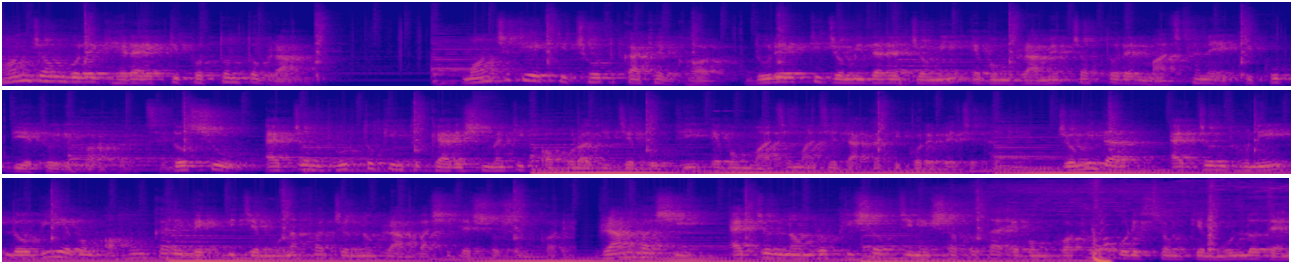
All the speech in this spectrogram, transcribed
ঘন জঙ্গলে ঘেরা একটি প্রত্যন্ত গ্রাম। মঞ্চটি একটি ছোট কাঠের ঘর, দূরে একটি জমিদারের জমি এবং গ্রামের চত্বরের মাঝখানে একটি কূপ দিয়ে তৈরি করা হয়েছে। দস্যু, একজন ধূর্ত কিন্তু ক্যারিসম্যাটিক অপরাধী যে বুদ্ধি এবং মাঝে মাঝে ডাকাতি করে বেঁচে থাকে। জমিদার, একজন ধনী, লোভী এবং অহংকারী ব্যক্তি যে মুনাফার জন্য গ্রামবাসীদের শোষণ করে। গ্রামবাসী, একজন নম্র কৃষক যিনি সততা এবং কঠোর পরিশ্রমকে মূল্য দেন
